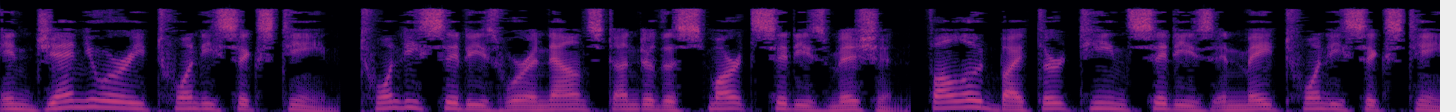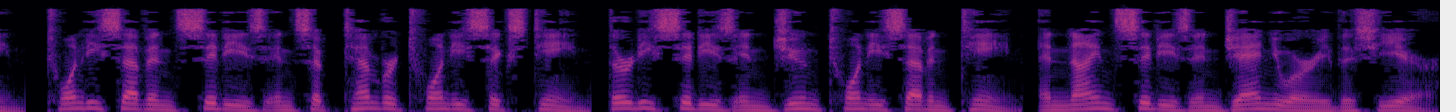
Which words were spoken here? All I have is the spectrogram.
In January 2016, 20 cities were announced under the Smart Cities mission, followed by 13 cities in May 2016, 27 cities in September 2016, 30 cities in June 2017, and 9 cities in January this year.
